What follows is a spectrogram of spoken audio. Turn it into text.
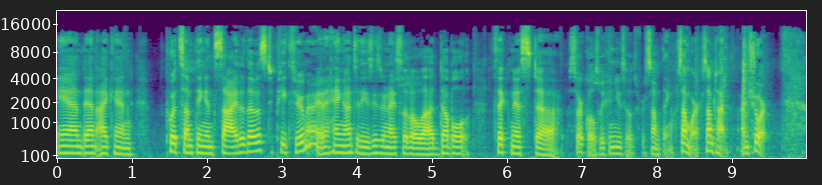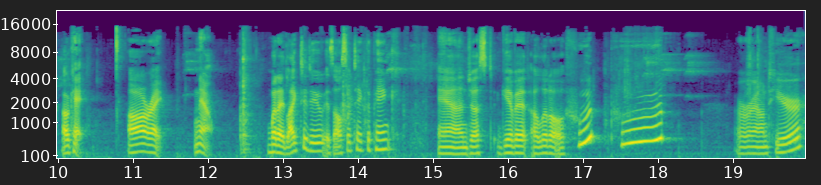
And then I can put something inside of those to peek through. I'm going to hang on to these. These are nice little uh, double thickness uh, circles. We can use those for something, somewhere, sometime, I'm sure. Okay, all right. Now, what I'd like to do is also take the pink and just give it a little whoop, whoop around here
